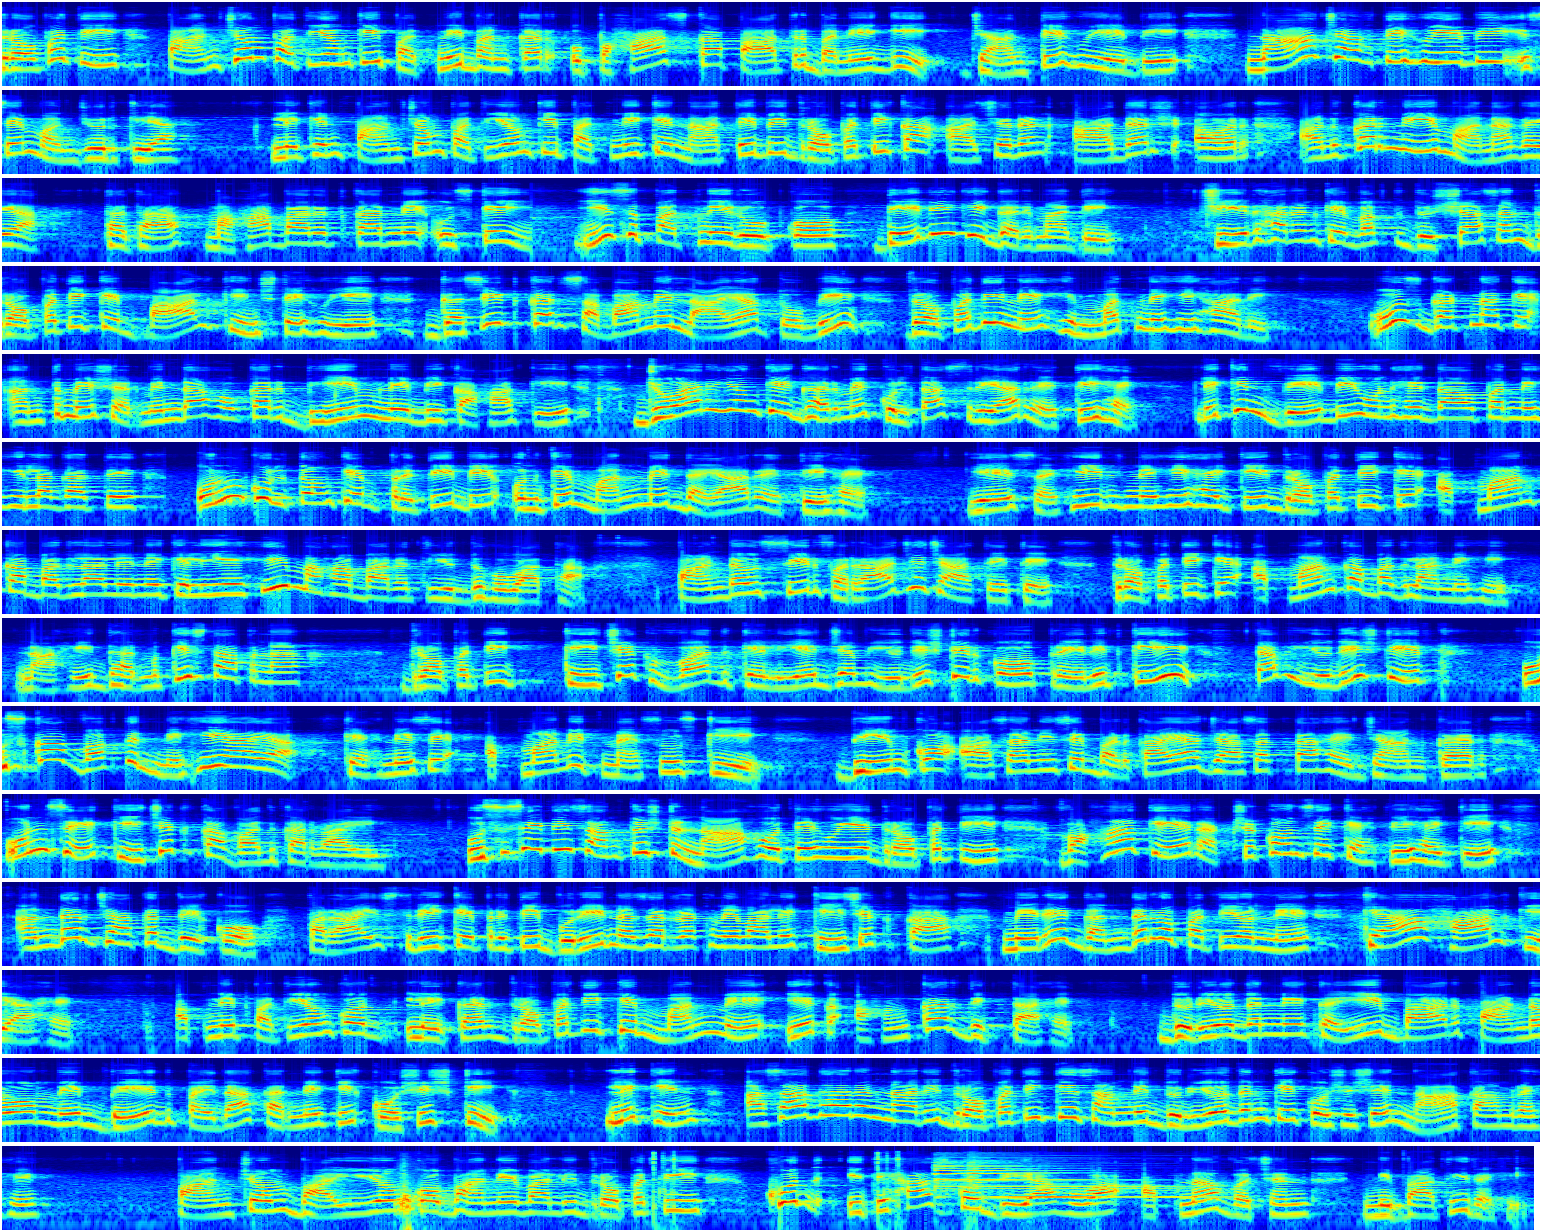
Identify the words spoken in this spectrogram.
द्रौपदी पाँचों पतियों की पत्नी बनकर उपहास का पात्र बनेगी। जानते हुए भी, ना चाहते हुए भी इसे मंजूर किया। लेकिन पाँचों पतियों की पत्नी के नाते भी द्रौपदी का आचरण आदर्श और अनुकरणीय माना गया। तथा महाभारतकार ने उसके इस पत्नी रूप को देवी की गरिमा दी। चीरहरण के वक्त दुशासन द्रौपदी के बाल खींचते हुए घसीट कर सभा में लाया तो भी द्रौपदी ने हिम्मत नहीं हारी। उस घटना के अंत में शर्मिंदा होकर भीम ने भी कहा कि जुआरियों के घर में कुलता स्त्रियाँ रहती है, लेकिन वे भी उन्हें दाव पर नहीं लगाते। उन कुलतों के प्रति भी उनके मन में दया रहती है। ये सही नहीं है कि द्रौपदी के अपमान का बदला लेने के लिए ही महाभारत युद्ध हुआ था। पांडव सिर्फ़ राज्य चाहते थे, द्रौपदी के अपमान का बदला नहीं, ना ही धर्म की स्थापना। द्रौपदी कीचक वध के लिए जब युधिष्ठिर को प्रेरित की, तब युधिष्ठिर उसका वक्त नहीं आया। कहने से अपमानित महसूस किए। भीम को आसानी से भड़काया जा सकता है जानकर उनसे कीचक का वध करवाई। उससे भी संतुष्ट ना होते हुए द्रौपदी वहाँ के रक्षकों से कहती है कि, अंदर जाकर देखो, पराई स्त्री के प्रति बुरी नज़र रखने वाले कीचक का मेरे गंधर्व पतियों ने क्या हाल किया है? अपने पतियों को लेकर द्रौपदी के मन में एक अहंकार दिखता है। दुर्योधन ने कई बार पांडवों में भेद पैदा करने की कोशिश की, लेकिन असाधारण नारी द्रौपदी के सामने दुर्योधन की कोशिशें नाकाम रहे। पाँचों भाइयों को भाने वाली द्रौपदी खुद इतिहास को दिया हुआ अपना वचन निभाती रही।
